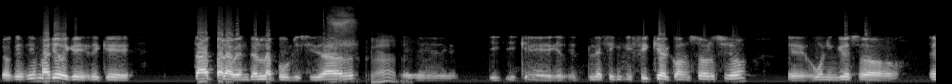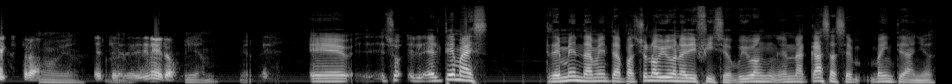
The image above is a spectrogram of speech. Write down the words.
lo que dice Mario de que, de que está para vender la publicidad eh, y, que le signifique al consorcio eh, un ingreso extra este, de dinero. Bien, bien. Eh, el, tema es tremendamente apasionante. Yo no vivo en edificio, vivo en, una casa hace 20 años.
